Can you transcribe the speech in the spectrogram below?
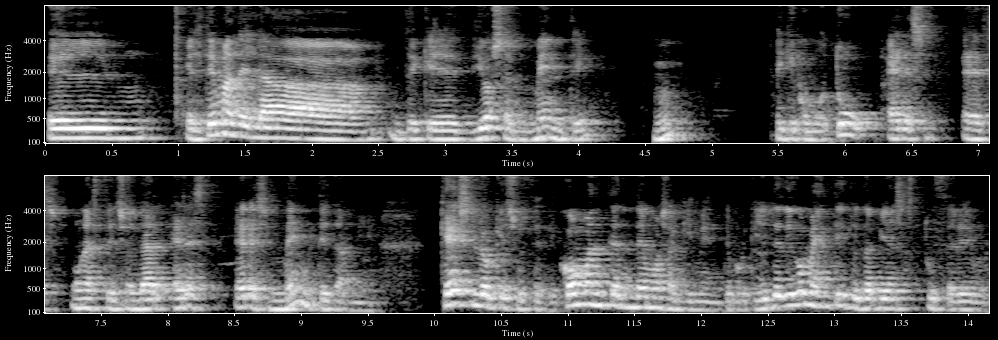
El, tema de, la, de que Dios es mente, y que como tú eres, eres una extensión de Él, eres, eres mente también. ¿Qué es lo que sucede? ¿Cómo entendemos aquí mente? Porque yo te digo mente y tú te piensas tu cerebro.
